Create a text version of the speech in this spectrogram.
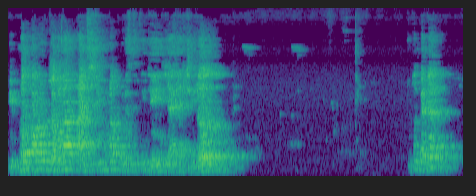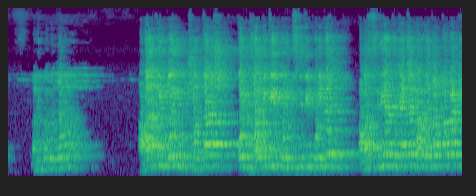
বিপ্লব জমানার আইন শৃঙ্খলা পরিস্থিতি যেই জায়গায় ছিল তো বেটার মানিকবাবুর জমানা আবার কি ওই সন্ত্রাস ওই ভয়ভীতির পরিস্থিতি পরিবেশ আবার ফিরিয়ে আনতে চাইছে ভারতীয় জনতা পার্টি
